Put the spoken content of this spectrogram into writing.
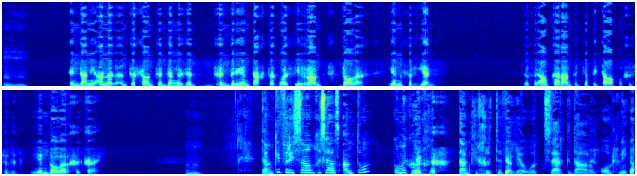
Mhm. Mm en dan die ander interessante ding is dit in 83 was die rand dollar 1 vir 1. So vir elke rand wat jy op die tafel gesit het, het jy 1 dollar gekry. Mhm. Dankie vir die saamgesels Anton. Kom ek hoor. Dankie groete vir ja. jou ook. Sterk daarop ook nie. Ja.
